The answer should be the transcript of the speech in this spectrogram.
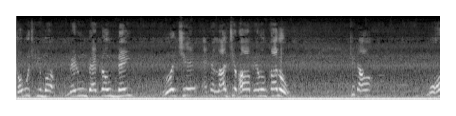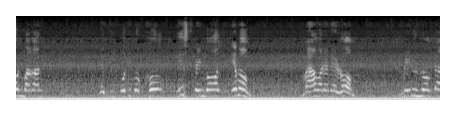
সবুজ কিংবা মেরুন ব্যাকগ্রাউন্ড নেই। রয়েছে একটা লালচে ভাব এবং কালো। যেটা মোহনবাগান দুই প্রতিপক্ষ ইস্ট বেঙ্গল এবং মাহামারানের রং। মেরুন রংটা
